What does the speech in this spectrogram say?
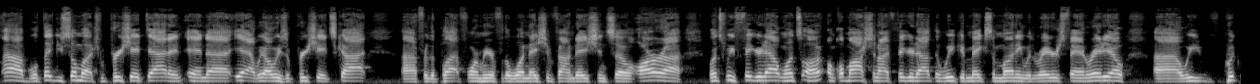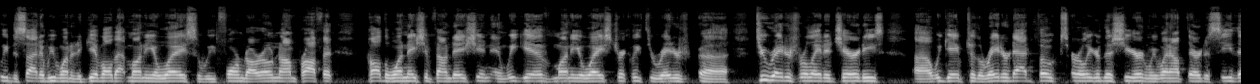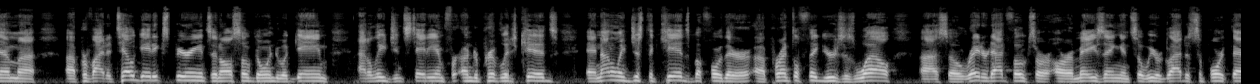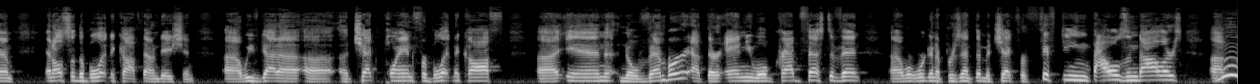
Uh, well, thank you so much. We appreciate that. And, and uh, yeah, we always appreciate Scott uh, for the platform here for the One Nation Foundation. So our uh, once we figured out, once Uncle Mosh and I figured out that we could make some money with Raiders Fan Radio, uh, we quickly decided we wanted to give all that money away. So we formed our own nonprofit called the One Nation Foundation, and we give money away strictly through Raiders, uh, two Raiders related charities. Uh, we gave to the Raider Dad folks earlier this year, and we went out there to see them uh, uh, provide a tailgate experience and also go into a game at Allegiant Stadium for underprivileged kids, and not only just the kids, but for their uh, parental figures as well. Uh, so Raider Dad folks are, are amazing, and so we were glad to support them, and also the Biletnikoff Foundation. we've got a, a, a check planned for Biletnikoff uh, in November at their annual Crab Fest event, uh, where we're going to present them a check for fifteen thousand uh, dollars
